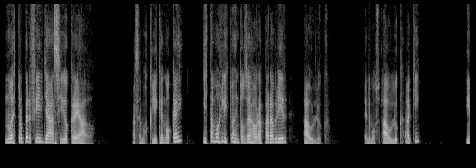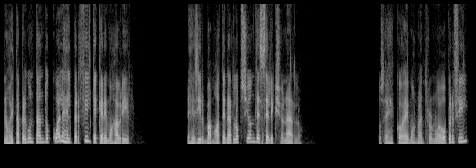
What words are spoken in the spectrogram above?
nuestro perfil ya ha sido creado. Hacemos clic en OK y estamos listos entonces ahora para abrir Outlook. Tenemos Outlook aquí y nos está preguntando cuál es el perfil que queremos abrir. Es decir, vamos a tener la opción de seleccionarlo. Entonces escogemos nuestro nuevo perfil,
